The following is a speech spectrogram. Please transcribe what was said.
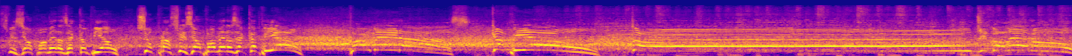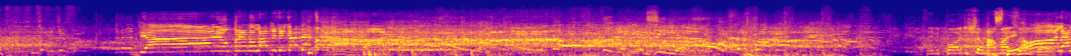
próximo fizer, o Palmeiras é campeão. Se o próximo fizer, o Palmeiras é campeão. Palmeiras, campeão! Gol de goleiro! Gol de Grande área, o Breno Lopes de cabeça. Mas ele pode chamar mais um. Olha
